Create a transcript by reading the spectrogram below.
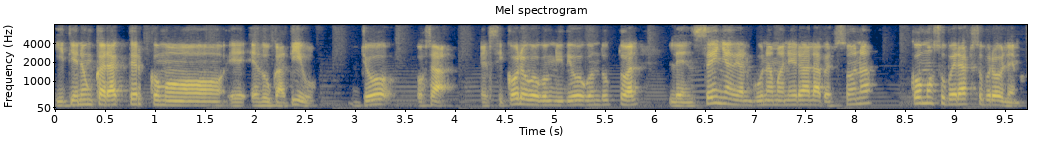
y tiene un carácter como educativo. Yo, o sea, el psicólogo cognitivo-conductual le enseña de alguna manera a la persona cómo superar su problema.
